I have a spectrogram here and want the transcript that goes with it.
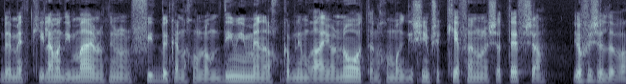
באמת קהילה מדהימה, הם נותנים לנו פידבק, אנחנו לומדים ממנה, אנחנו מקבלים רעיונות, אנחנו מרגישים שכיף לנו לשתף שם, יופי של דבר.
